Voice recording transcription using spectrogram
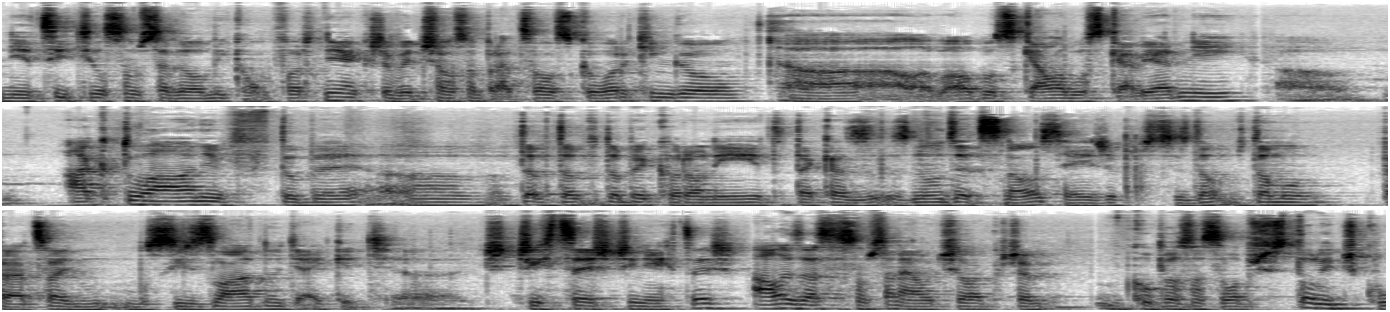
necítil som sa veľmi komfortne, akože väčšinou som pracoval s coworkingou alebo, alebo, z, alebo z kaviarní. Aktuálne v dobe, v, do, v dobe korony je to taká znúdzecnosť, hej, že proste z, dom, z domu pracovať musíš zvládnuť, aj keď e, či, či chceš, či nechceš. Ale zase som sa naučil, akože kúpil som si lepšiu stoličku,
